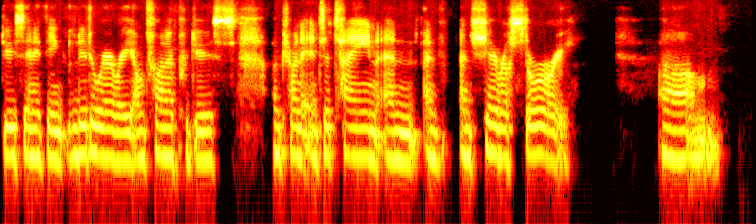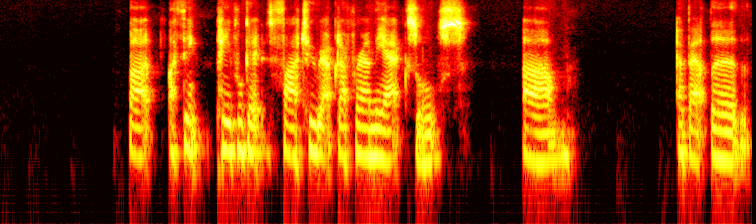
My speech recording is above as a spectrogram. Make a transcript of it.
produce anything literary. I'm trying to produce, I'm trying to entertain and and and share a story. Um, but I think people get far too wrapped up around the axles um, about the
